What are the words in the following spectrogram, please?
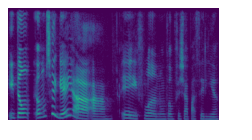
Então, eu não cheguei a. a Ei, Fulano, vamos fechar a parceria.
